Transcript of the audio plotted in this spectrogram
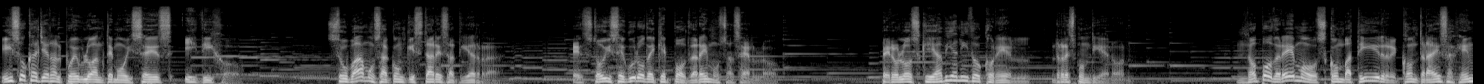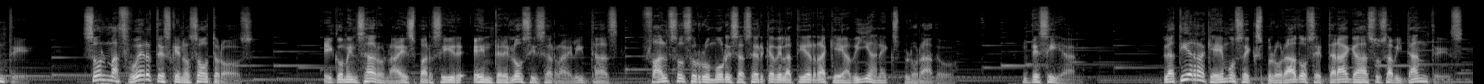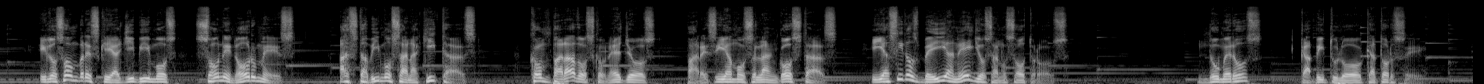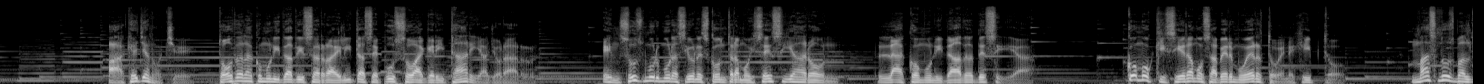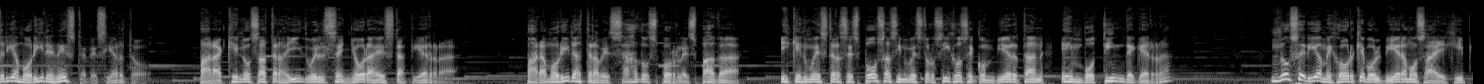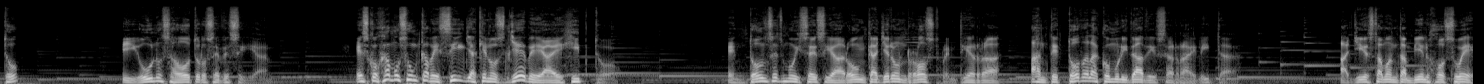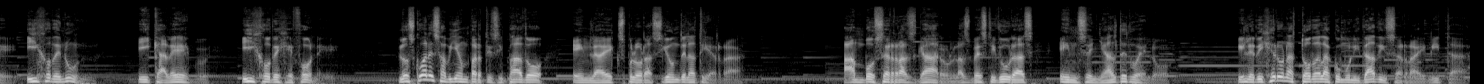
hizo callar al pueblo ante Moisés y dijo, Subamos a conquistar esa tierra. Estoy seguro de que podremos hacerlo. Pero los que habían ido con él respondieron, No podremos combatir contra esa gente. Son más fuertes que nosotros. Y comenzaron a esparcir entre los israelitas falsos rumores acerca de la tierra que habían explorado. Decían, La tierra que hemos explorado se traga a sus habitantes, y los hombres que allí vimos son enormes, hasta vimos anaquitas. Comparados con ellos, parecíamos langostas y así nos veían ellos a nosotros. Números capítulo 14 Aquella noche, toda la comunidad israelita se puso a gritar y a llorar. En sus murmuraciones contra Moisés y Aarón, la comunidad decía, ¿Cómo quisiéramos haber muerto en Egipto? Más nos valdría morir en este desierto. ¿Para qué nos ha traído el Señor a esta tierra? ¿Para morir atravesados por la espada y que nuestras esposas y nuestros hijos se conviertan en botín de guerra? ¿No sería mejor que volviéramos a Egipto? Y unos a otros se decían, escojamos un cabecilla que nos lleve a Egipto. Entonces Moisés y Aarón cayeron rostro en tierra ante toda la comunidad israelita. Allí estaban también Josué, hijo de Nun, y Caleb, hijo de Jefone, los cuales habían participado en la exploración de la tierra. Ambos se rasgaron las vestiduras en señal de duelo y le dijeron a toda la comunidad israelita,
